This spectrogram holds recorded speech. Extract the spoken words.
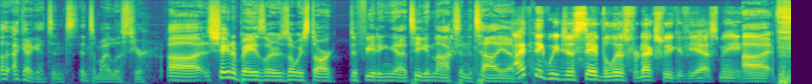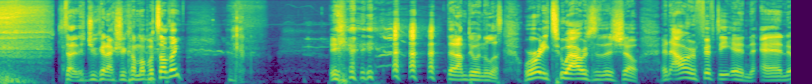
uh, I gotta get in, into my list here. Uh, Shayna Baszler is Zoey Stark defeating uh, Tegan Nox and Natalya. I think we just saved the list for next week, if you ask me. uh, that you can actually come up with something. that I'm doing the list. We're already two hours into this show, an hour and fifty in, and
